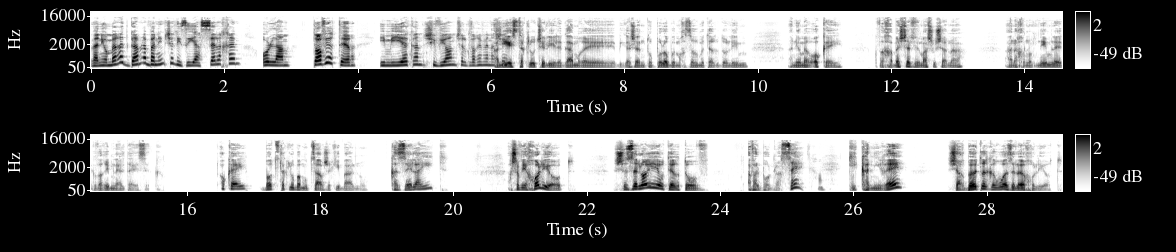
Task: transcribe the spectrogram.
ואני אומרת גם לבנים שלי, זה יעשה לכם עולם טוב יותר. אם יהיה כאן שוויון של גברים ונשים. אני, ההסתכלות שלי לגמרי, בגלל שאני אנתרופולוג במחזורים יותר גדולים, אני אומר, אוקיי, כבר חמשת אלפים ומשהו שנה, אנחנו נותנים לגברים לנהל את העסק. אוקיי, בואו תסתכלו במוצר שקיבלנו. כזה להיט? עכשיו, יכול להיות שזה לא יהיה יותר טוב, אבל בואו ננסה. נכון. כי כנראה שהרבה יותר גרוע זה לא יכול להיות.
